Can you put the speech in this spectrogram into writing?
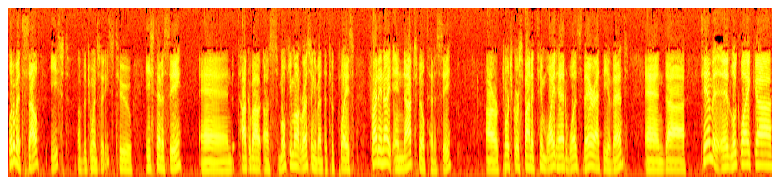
little bit southeast of the Twin Cities to East Tennessee and talk about a Smoky Mountain Wrestling event that took place Friday night in Knoxville, Tennessee. Our torch correspondent Tim Whitehead was there at the event, and uh, Tim, it, it looked like uh,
